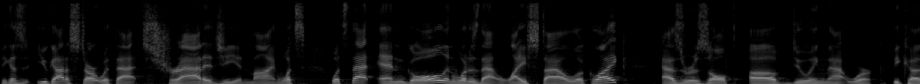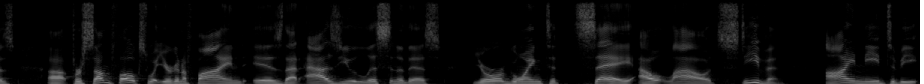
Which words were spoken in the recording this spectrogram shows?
Because you got to start with that strategy in mind. What's what's that end goal, and what does that lifestyle look like as a result of doing that work? Because uh, for some folks, what you're going to find is that as you listen to this, you're going to say out loud, Steven, I need to be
